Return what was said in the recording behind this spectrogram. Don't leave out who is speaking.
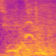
Speaker 1: Two.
